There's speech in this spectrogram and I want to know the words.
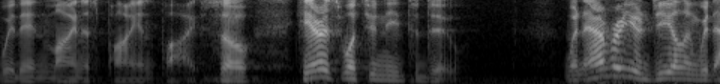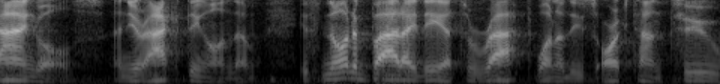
within minus pi and pi. So here's what you need to do. Whenever you're dealing with angles and you're acting on them, it's not a bad idea to wrap one of these arctan 2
